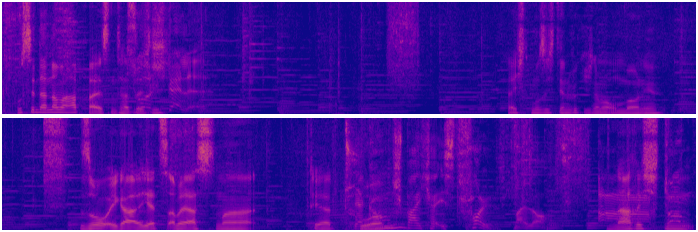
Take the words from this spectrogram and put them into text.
Ich muss den dann nochmal abbeißen Zur tatsächlich. Vielleicht muss ich den wirklich nochmal umbauen hier. So, egal, jetzt aber erstmal der Der Turm. Kornspeicher ist voll, my lord. Nachrichten,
